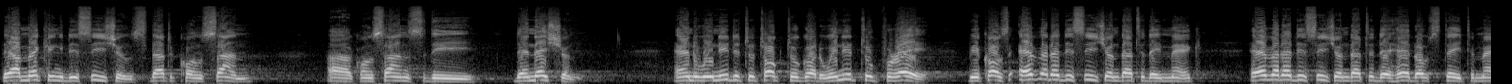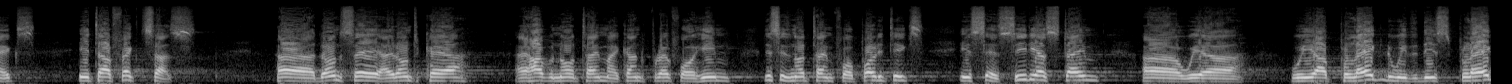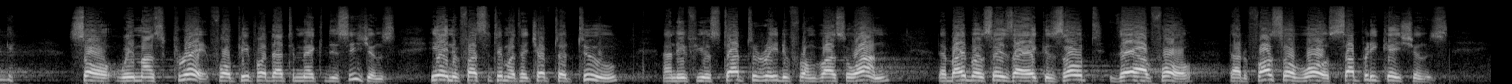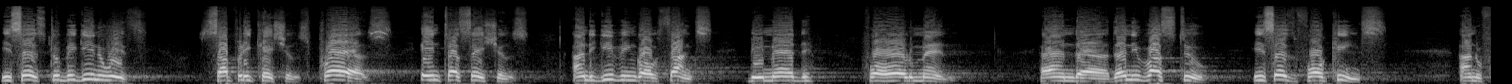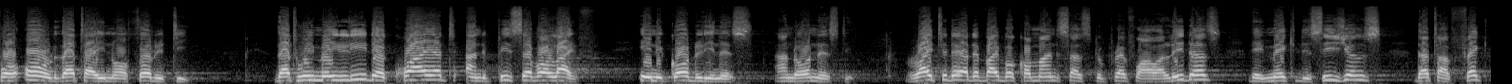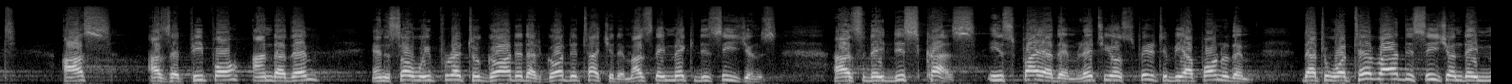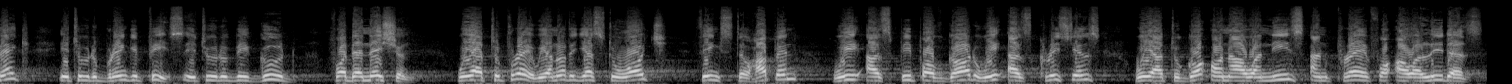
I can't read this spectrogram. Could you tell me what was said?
they are making decisions that concern uh, concerns the, the nation. And we need to talk to God. We need to pray because every decision that they make, every decision that the head of state makes, it affects us. Uh, don't say, I don't care, I have no time, I can't pray for him. This is not time for politics. It's a serious time uh, we, are, we are plagued with this plague. So we must pray for people that make decisions. Here in 1 Timothy chapter 2, and if you start to read from verse 1, the Bible says, I exhort therefore that first of all supplications. He says to begin with supplications, prayers, intercessions, and giving of thanks be made for all men and uh, then in verse 2, he says, For kings and for all that are in authority, that we may lead a quiet and peaceable life in godliness and honesty. Right there, the Bible commands us to pray for our leaders. They make decisions that affect us as a people under them. And so we pray to God that God touch them as they make decisions as they discuss, inspire them. Let your spirit be upon them that whatever decision they make, it will bring peace. It will be good for the nation. We are to pray. We are not just to watch things to happen. We as people of God, we as Christians, we are to go on our knees and pray for our leaders.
